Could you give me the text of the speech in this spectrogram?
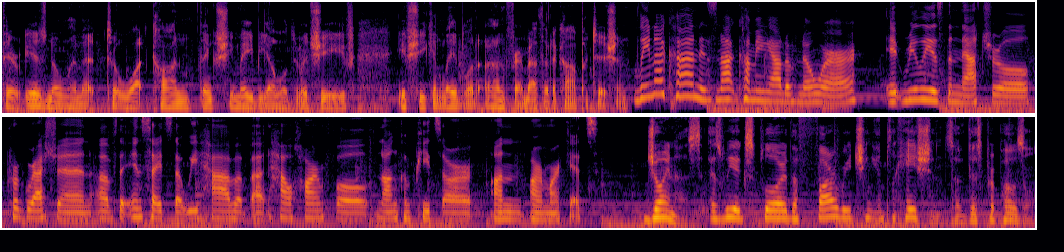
There is no limit to what Khan thinks she may be able to achieve if she can label it an unfair method of competition. Lina Khan is not coming out of nowhere. It really is the natural progression of the insights that we have about how harmful non competes are on our markets. Join us as we explore the far reaching implications of this proposal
